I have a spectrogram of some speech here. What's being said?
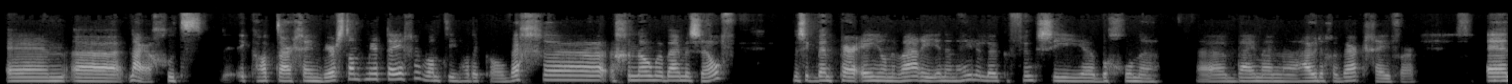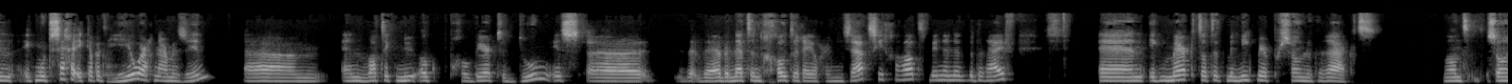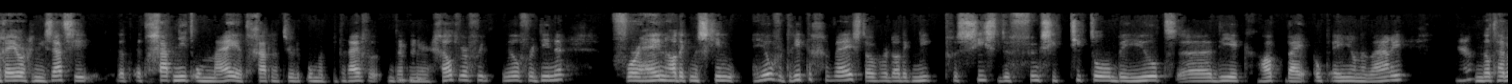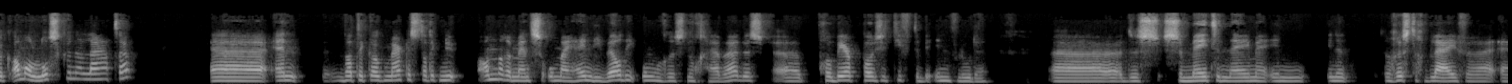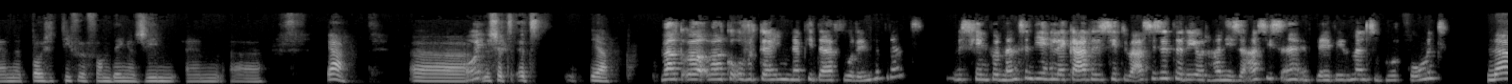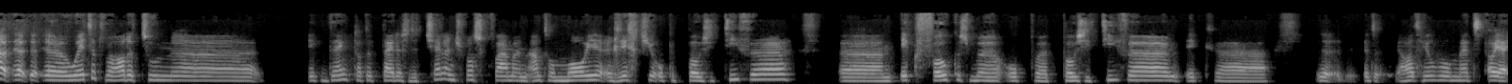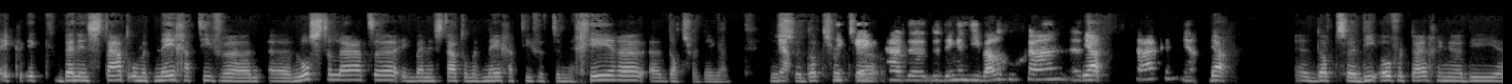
En nou ja, goed, ik had daar geen weerstand meer tegen, want die had ik al weggenomen bij mezelf. Dus ik ben per 1 januari in een hele leuke functie begonnen bij mijn huidige werkgever. En ik moet zeggen, ik heb het heel erg naar mijn zin. Um, en wat ik nu ook probeer te doen, is we, we, hebben net een grote reorganisatie gehad binnen het bedrijf. En ik merk dat het me niet meer persoonlijk raakt. Want zo'n reorganisatie, dat, het gaat niet om mij. Het gaat natuurlijk om het bedrijf dat mm -hmm. meer geld wil verdienen. Voorheen had ik misschien heel verdrietig geweest over dat ik niet precies de functietitel behield uh, die ik had bij, op 1 januari. Ja. En dat heb ik allemaal los kunnen laten. Uh, en wat ik ook merk is dat ik nu andere mensen om mij heen die wel die onrust nog hebben, dus uh, probeer positief te beïnvloeden. Uh, dus ze mee te nemen in, in het rustig blijven en het positieve van dingen zien. En ja, dus het, het ja. Welke, welke overtuigingen heb je daarvoor ingeprent? Misschien voor mensen die in gelijkaardige situaties zitten, reorganisaties, hè, bij veel mensen voorkomend. Nou, hoe heet het? We hadden toen ik denk dat het tijdens de challenge was, kwamen een aantal mooie. Richt je op het positieve. Uh, ik focus me op het positieve. Ik uh, het had heel veel met. Oh ja, ik, ik ben in staat om het negatieve uh, los te laten. Ik ben in staat om het negatieve te negeren. Uh, dat soort dingen. Dus ja. dat soort. Je kijkt naar de, de dingen die wel goed gaan. ja. Zaken. Ja. ja. dat, die overtuigingen die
